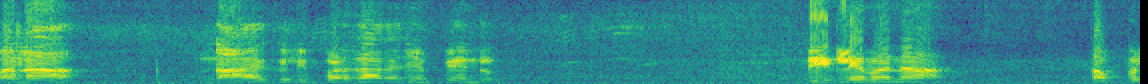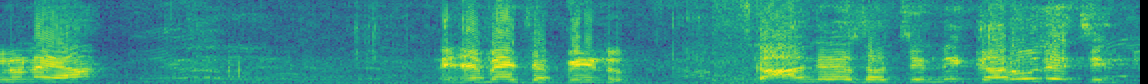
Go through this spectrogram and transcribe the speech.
మన నాయకులు ఇప్పటిదాకా చెప్పిండ్రు. దీంట్లో ఏమైనా తప్పులున్నాయా నిజమే చెప్పిండు కాంగ్రెస్ వచ్చింది కరువు తెచ్చింది.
